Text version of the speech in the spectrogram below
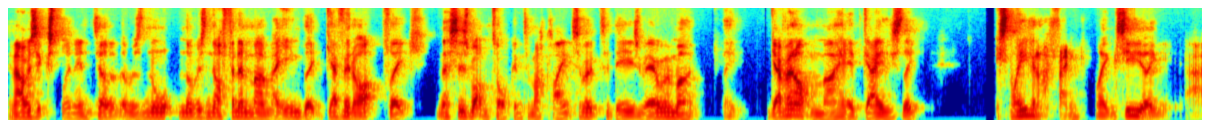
And I was explaining to her that there was no, there was nothing in my mind like giving up. Like this is what I'm talking to my clients about today as well. And my like giving up in my head, guys. Like it's not even a thing. Like, see, like I,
